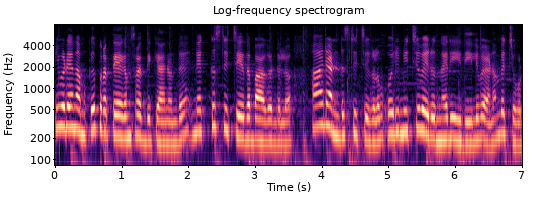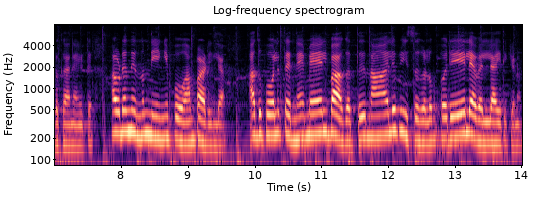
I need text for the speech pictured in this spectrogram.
ഇവിടെ നമുക്ക് പ്രത്യേകം ശ്രദ്ധിക്കാനുണ്ട് നെക്ക് സ്റ്റിച്ച് ചെയ്ത ഭാഗമുണ്ടല്ലോ ആ രണ്ട് സ്റ്റിച്ചുകളും ഒരുമിച്ച് വരുന്ന രീതിയിൽ വേണം വെച്ച് കൊടുക്കാനായിട്ട്. അവിടെ നിന്നും നീങ്ങിപ്പോകാൻ പാടില്ല. അതുപോലെ തന്നെ മേൽഭാഗത്ത് നാല് പീസുകളും ഒരേ ലെവലിലായിരിക്കണം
